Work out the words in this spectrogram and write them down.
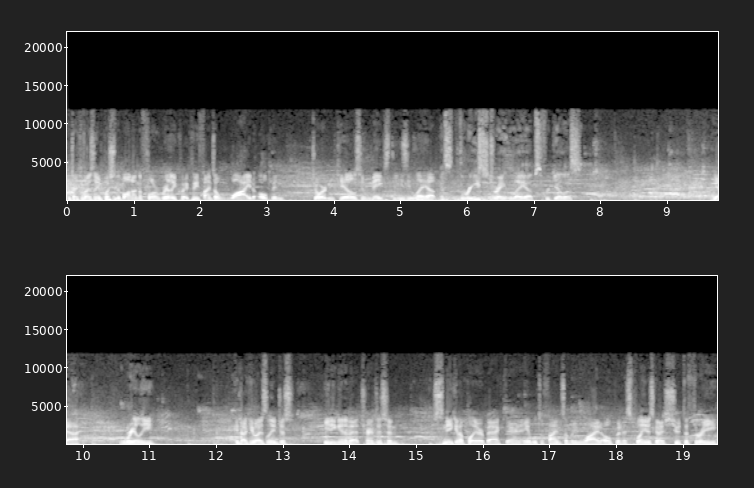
Kentucky Wesleyan pushing the ball on the floor really quickly, finds a wide open Jordan Gills who makes the easy layup. That's three straight layups for Gillis. Yeah, really. Kentucky Wesleyan just eating into that transition, sneaking a player back there and able to find somebody wide open. As Splain is going to shoot the three.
